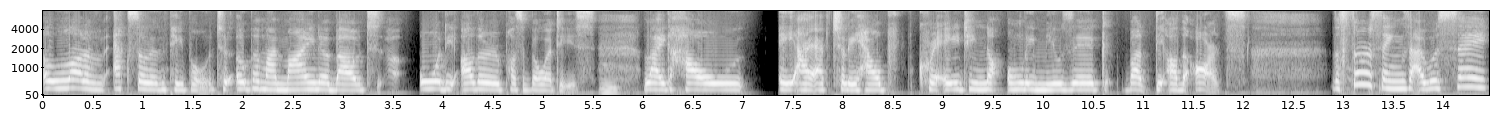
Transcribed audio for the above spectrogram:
a lot of excellent people to open my mind about uh, all the other possibilities, like how AI actually help creating not only music but the other arts. The third things I would say,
